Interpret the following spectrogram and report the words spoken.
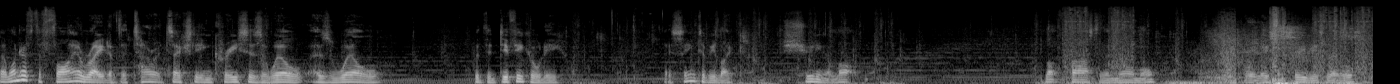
I wonder if the fire rate of the turrets actually increases as well as well with the difficulty. They seem to be like shooting a lot. A lot faster than normal. Or at least in previous levels.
